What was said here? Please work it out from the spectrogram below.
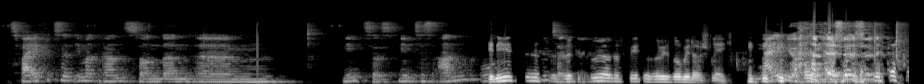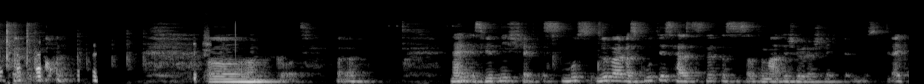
zweifelt nicht immer dran, sondern ähm, nehmt es. Nehmt es an. Und Genießt es, es wird früher oder später sowieso wieder schlecht. Nein, ja. oh Gott. Nein, es wird nicht schlecht. Es muss, nur weil was gut ist, heißt es das nicht, dass es automatisch wieder schlecht werden muss. Vielleicht,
